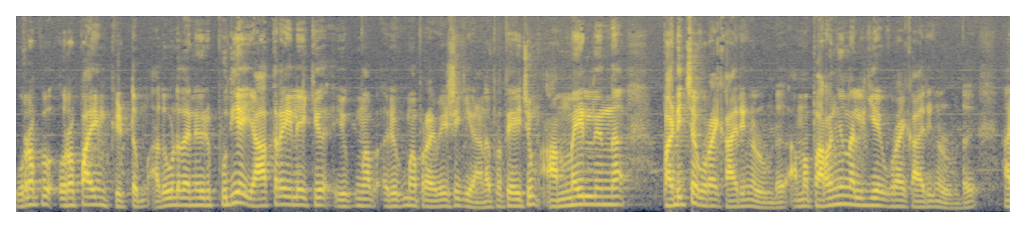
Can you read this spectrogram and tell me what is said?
ഉറപ്പ് ഉറപ്പായും കിട്ടും. അതുകൊണ്ട് തന്നെ ഒരു പുതിയ യാത്രയിലേക്ക് രുഗ്മ രുഗ്മ പ്രവേശിക്കുകയാണ്. പ്രത്യേകിച്ചും അമ്മയിൽ നിന്ന് പഠിച്ച കുറേ കാര്യങ്ങളുണ്ട് അമ്മ പറഞ്ഞു നൽകിയ കുറേ കാര്യങ്ങളുണ്ട്. ആ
